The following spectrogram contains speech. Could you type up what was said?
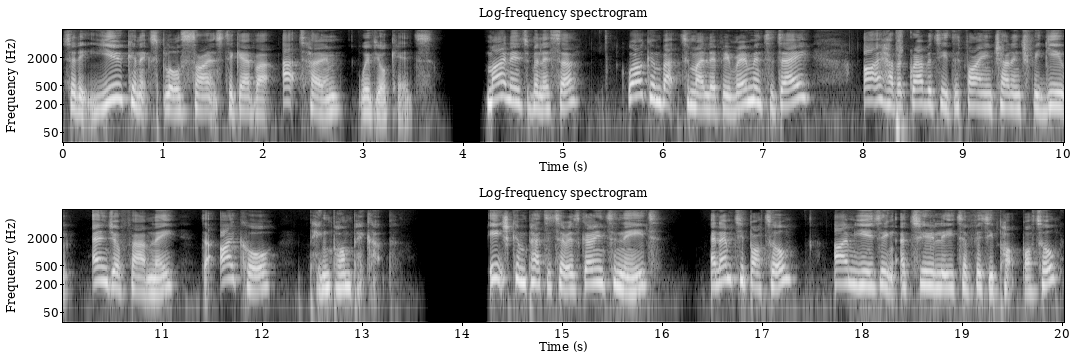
so that you can explore science together at home with your kids. My name's Melissa. Welcome back to my living room and today I have a gravity defying challenge for you and your family that I call Ping Pong Pickup. Each competitor is going to need an empty bottle. I'm using a two litre fizzy pop bottle,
